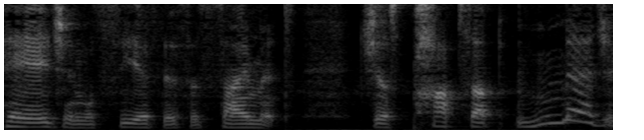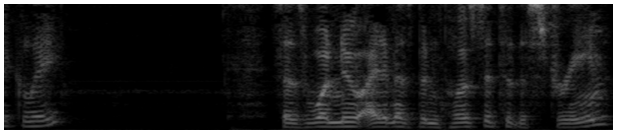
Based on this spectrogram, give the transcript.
page and we'll see if this assignment just pops up magically. It says one new item has been posted to the stream.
